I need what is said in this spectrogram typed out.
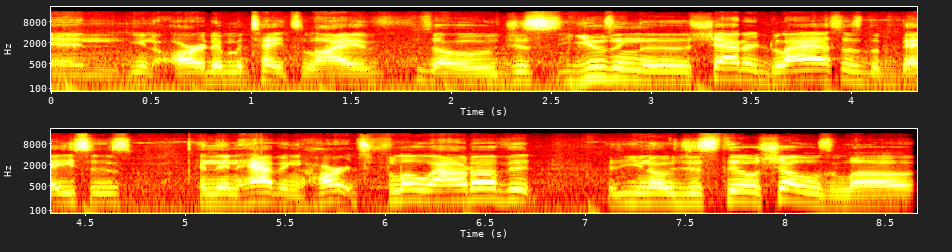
and you know art imitates life so just using the shattered glass as the basis and then having hearts flow out of it you know just still shows love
